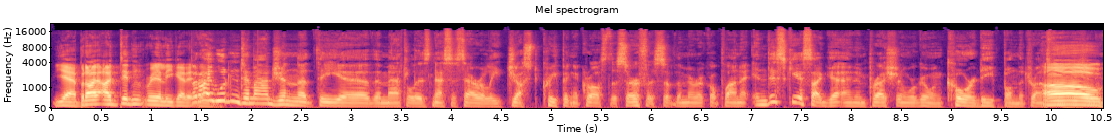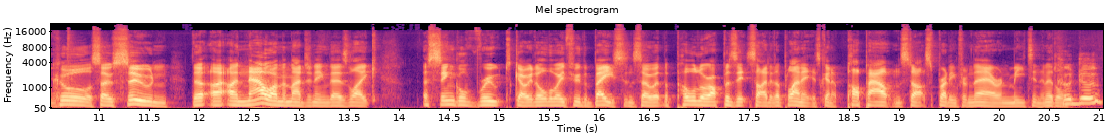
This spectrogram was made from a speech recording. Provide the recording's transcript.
yeah, but I, I didn't really get it. But I wouldn't imagine that the uh, the metal is necessarily just creeping across the surface of the miracle planet. In this case, I get an impression we're going core deep on the transformation. Oh, cool. So soon, the, I, I, now I'm imagining there's like a single route going all the way through the base, and so at the polar opposite side of the planet, it's going to pop out and start spreading from there and meet in the middle. Could do.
